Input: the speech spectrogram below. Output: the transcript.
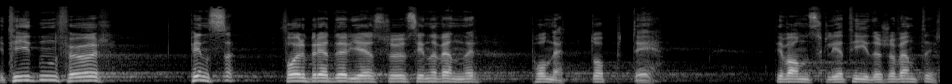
I tiden før pinse forbereder Jesus sine venner på nettopp det de vanskelige tider som venter,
